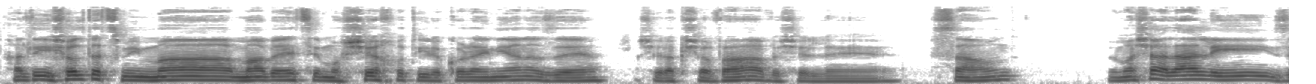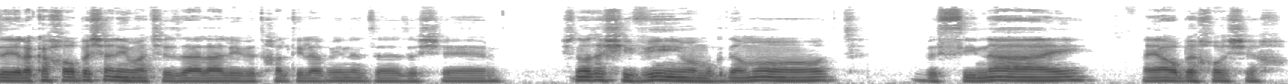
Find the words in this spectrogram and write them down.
התחלתי לשאול את עצמי מה, מה בעצם מושך אותי לכל העניין הזה של הקשבה ושל uh, סאונד. ומה שעלה לי, זה לקח הרבה שנים עד שזה עלה לי והתחלתי להבין את זה, זה ששנות ה-70 המוקדמות, בסיני היה הרבה חושך.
